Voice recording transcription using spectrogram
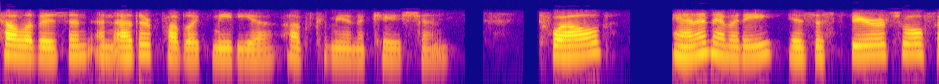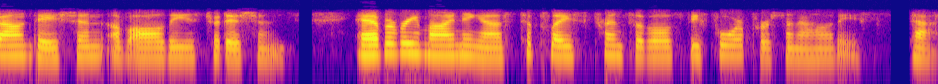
television, and other public media of communication. 12. Anonymity is the spiritual foundation of all these traditions, ever reminding us to place principles before personalities. Pass.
